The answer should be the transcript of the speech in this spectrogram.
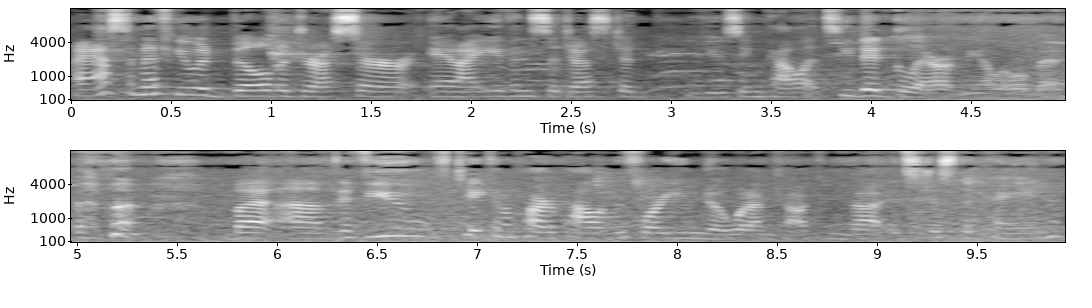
I asked him if he would build a dresser and I even suggested using pallets. He did glare at me a little bit. but um, if you've taken apart a pallet before, you know what I'm talking about. It's just a pain.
